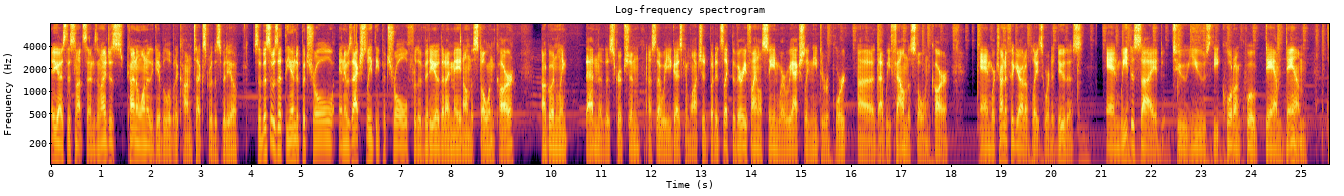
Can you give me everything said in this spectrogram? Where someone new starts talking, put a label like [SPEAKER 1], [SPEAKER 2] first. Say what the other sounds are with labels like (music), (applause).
[SPEAKER 1] Hey guys, this is NotSenz, and I just kind of wanted to give a little bit of context for this video. So this was at the end of Patrol, and it was actually the Patrol for the video that I made on the stolen car. I'll go and link that in the description, uh, so that way you guys can watch it. But it's like the very final scene where we actually need to report uh, that we found the stolen car. And we're trying to figure out a place where to do this. And we decide to use the quote-unquote damn dam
